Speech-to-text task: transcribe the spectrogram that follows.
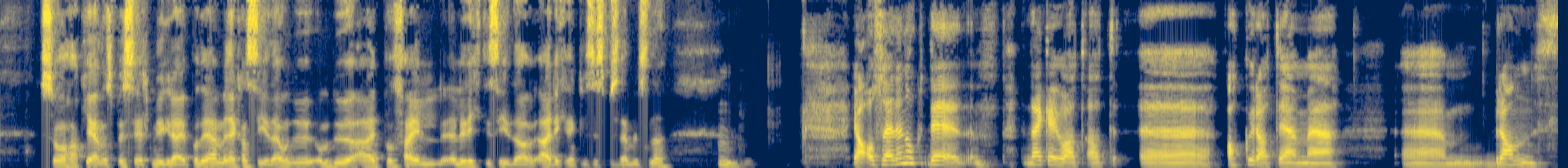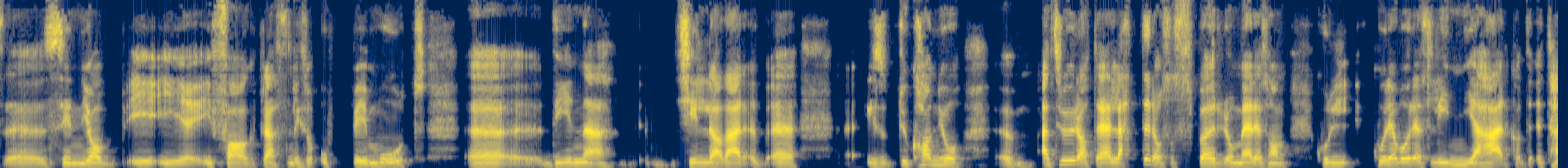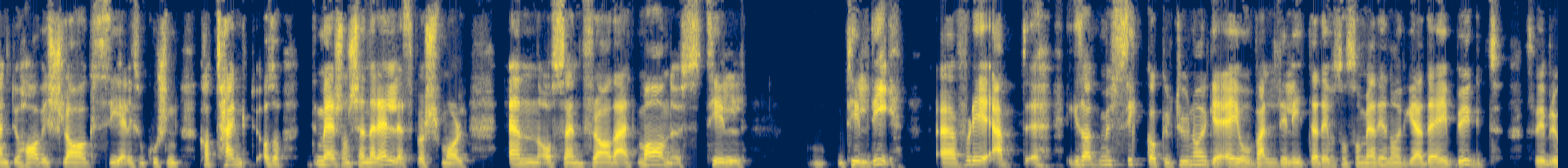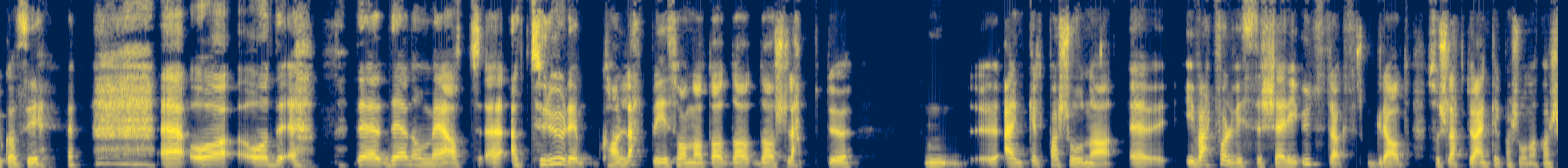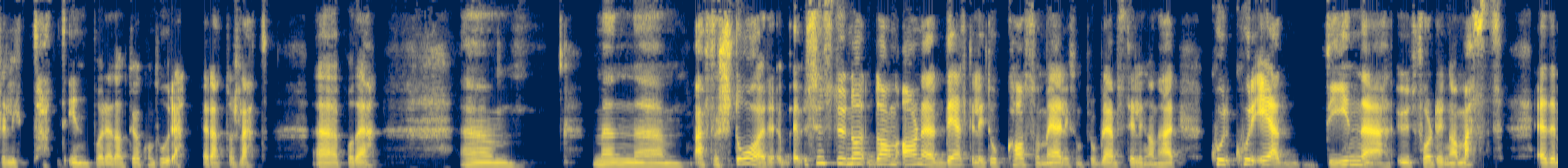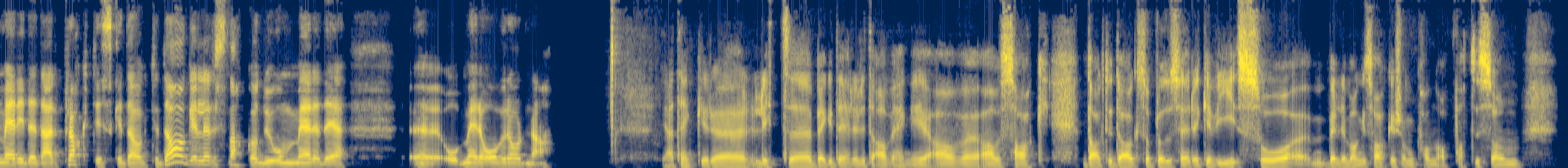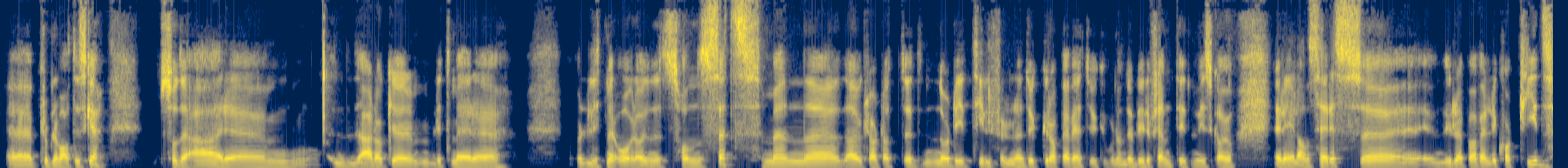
så har ikke jeg noe spesielt mye greie på det. Men jeg kan si deg om du, om du er på feil eller riktig side av ærekrenkelsesbestemmelsene. Mm. Ja, og så er det nok det tenker jeg jo at, at uh, akkurat det med uh, Brann uh, sin jobb i, i, i, fagpressen liksom opp imot dine kilder der du kan jo Jeg tror at det er lettere å spørre om mer sånn Hvor, hvor er vår linje her? Tenk du, Har vi slagside? Liksom, hvordan, hva tenk? Altså, mer sånn generelle spørsmål enn å sende fra deg et manus til, til de. Fordi sant, Musikk- og Kultur-Norge er jo veldig lite. Det er jo sånn som Medie-Norge. Det er ei bygd, som vi bruker å si. og, og det, det, det, er noe med at eh, jeg tror det kan lett bli sånn at da, da, da slipper du enkeltpersoner, eh, i hvert fall hvis det skjer i utstrakt grad, så slipper du enkeltpersoner kanskje litt tett inn på redaktørkontoret, rett og slett, eh, på det. Um, men jeg forstår Syns du, da Arne delte litt opp hva som er liksom problemstillingene her, hvor, hvor er dine utfordringer mest? Er det mer i det der praktiske dag til dag, eller snakker du om mer det uh, mer overordna? Jeg tenker eh, litt eh, begge deler, litt avhengig av, av, sak. Dag til dag så produserer ikke vi så veldig mange saker som kan oppfattes som eh, problematiske. Så det er, det er nok litt mer litt mer overordnet sånn sett. Men eh, det er jo klart at når de tilfellene dukker opp, jeg vet jo ikke hvordan det blir i fremtiden, vi skal jo relanseres eh, i løpet av veldig kort tid.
